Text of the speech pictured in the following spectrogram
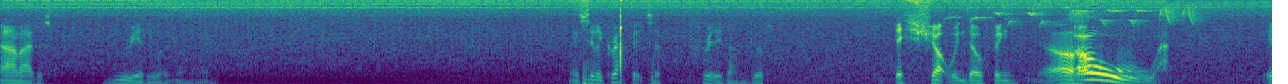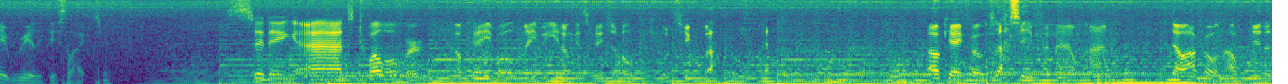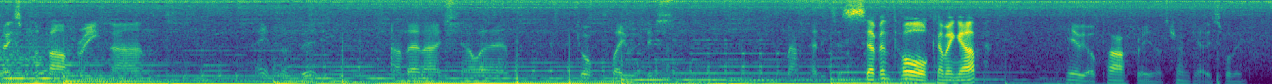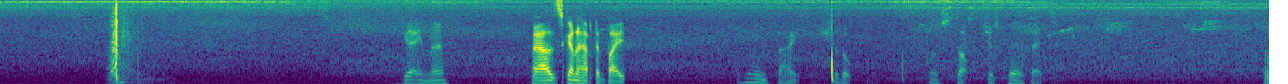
And I just really went wrong there. And see the graphics are pretty damn good. This shot window thing, oh, Oh! it really dislikes me. Sitting at 12 over. Okay, well maybe you don't get to finish the whole thing too far. okay, folks, that's it for now. Um, no, I'll go on. I'll do the next one, the par three, and hey, that's birdie. And then I shall um, go and play with this map editor. Seventh hole coming up. Here we go, par three. Let's try and get this one in. Get in there. Well, it's going to have to bite. What do you mean bite? Shut up. Oh, stop. Just perfect.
